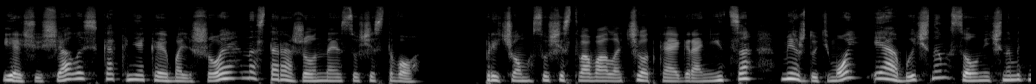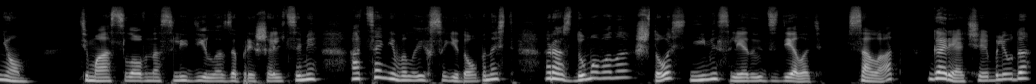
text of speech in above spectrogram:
и ощущалась как некое большое настороженное существо. Причем существовала четкая граница между тьмой и обычным солнечным днем. Тьма словно следила за пришельцами, оценивала их съедобность, раздумывала, что с ними следует сделать: салат, горячее блюдо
